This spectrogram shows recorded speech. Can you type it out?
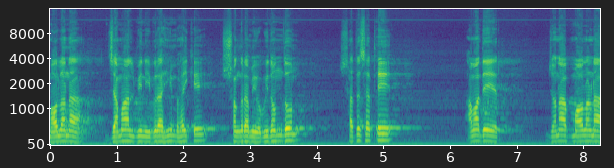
মাওলানা জামাল বিন ইব্রাহিম ভাইকে সংগ্রামী অভিনন্দন। সাথে সাথে আমাদের জনাব মাওলানা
